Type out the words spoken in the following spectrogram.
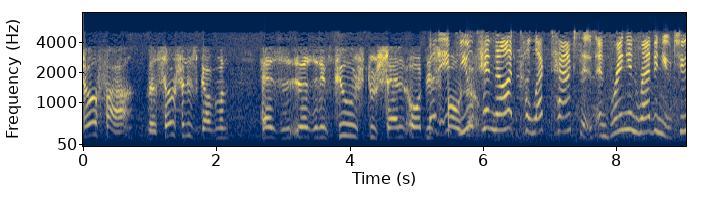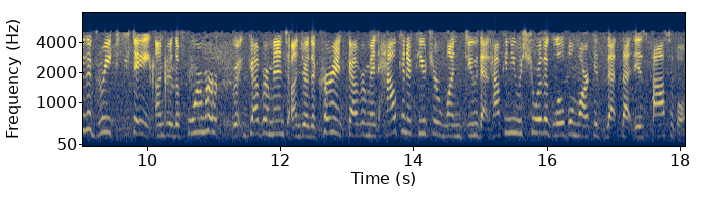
so far the socialist government has, has refused to sell or dispose But if you cannot collect taxes and bring in revenue to the Greek state under the former government, under the current government, how can a future one do that? How can you assure the global markets that that is possible?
